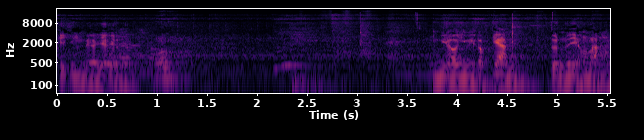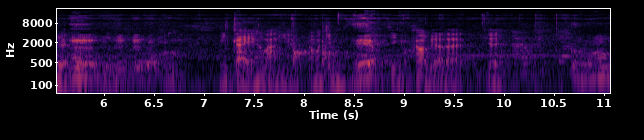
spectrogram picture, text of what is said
พริกยังเหลือเยอะอยู่เลยอืมมีเรายังมีกับแก้มตุนไว้อยู่ข้างหลังด้วยอืมมีไก่ข้างหลังอยู่ เอามากินนี่กินกับข้าวเหลือได้เฮ้ย อืม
